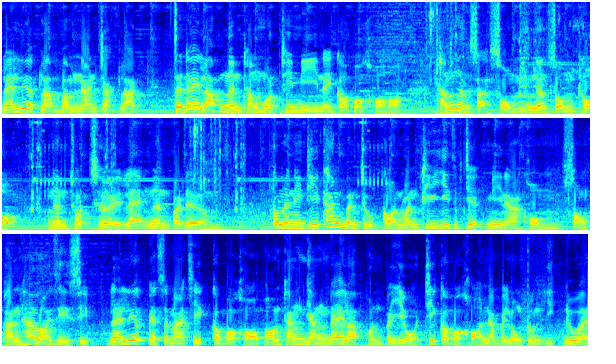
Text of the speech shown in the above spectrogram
และเลือกรับบำนาญจากรัฐ จะได้รับเงินทั้งหมดที่มีในกปขทั้งเงินสะสม เงินสมทบ เงินชดเชย และเงินประเดิม กรณีที่ท่านบรรจุก่อนวันที่ 27 มีนาคม 2540 และเลือกเป็นสมาชิกกบขพร้อมทั้งยังได้รับผลประโยชน์ที่กบขนำไปลงทุนอีกด้วย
